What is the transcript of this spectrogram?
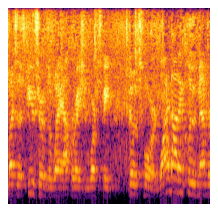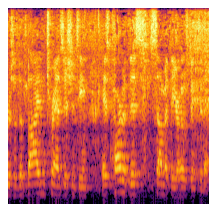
much of the future of the way Operation Warp Speed goes forward. Why not include members of the Biden transition team as part of this summit that you're hosting today?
